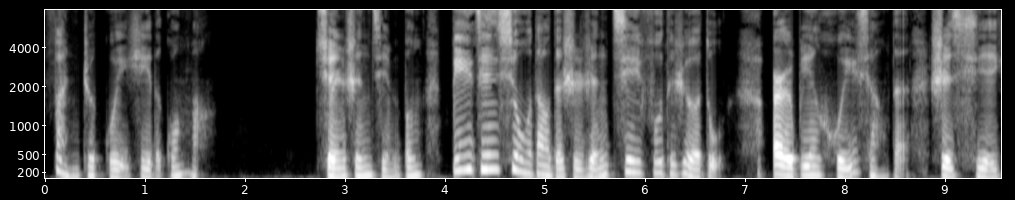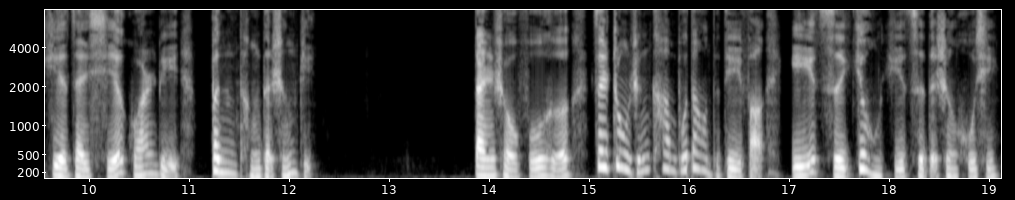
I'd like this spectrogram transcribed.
泛着诡异的光芒。全身紧绷，鼻尖嗅到的是人肌肤的热度，耳边回响的是血液在血管里奔腾的声音。单手扶额，在众人看不到的地方，一次又一次的深呼吸。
